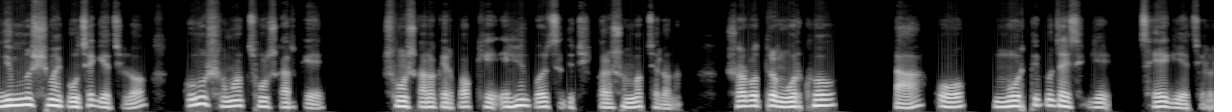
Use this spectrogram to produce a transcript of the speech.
নিম্নসীমায় পৌঁছে গিয়েছিল, কোনো সমাজ সংস্কারকে সংস্কারকের পক্ষে এহেন পরিস্থিতি ঠিক করা সম্ভব ছিল না। সর্বত্র মূর্খতা ও মূর্তিপূজায় গিয়ে ছেয়ে গিয়েছিল।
